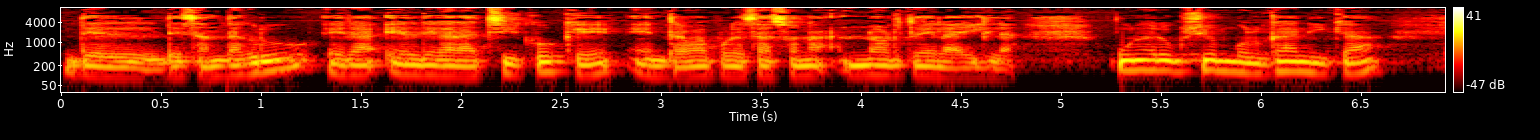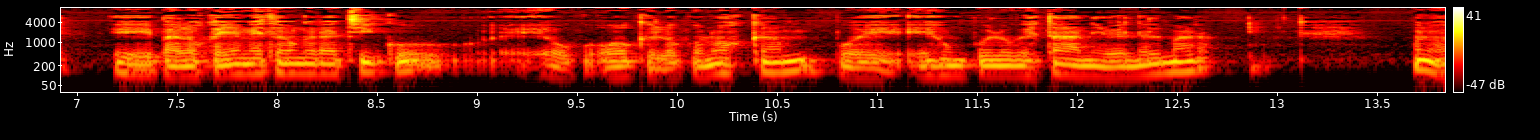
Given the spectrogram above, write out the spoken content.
del, de Santa Cruz, era el de Garachico que entraba por esa zona norte de la isla. Una erupción volcánica eh, para los que hayan estado en Garachico eh, o, o, que lo conozcan, pues es un pueblo que está a nivel del mar bueno,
